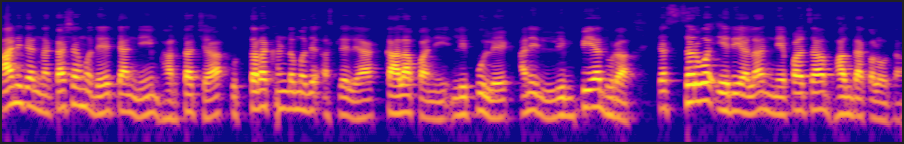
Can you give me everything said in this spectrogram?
आणि त्या नकाशामध्ये त्यांनी भारताच्या उत्तराखंडमध्ये असलेल्या कालापानी लिपुलेक आणि लिम्पियाधुरा या सर्व एरियाला नेपाळचा भाग दाखवला होता.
